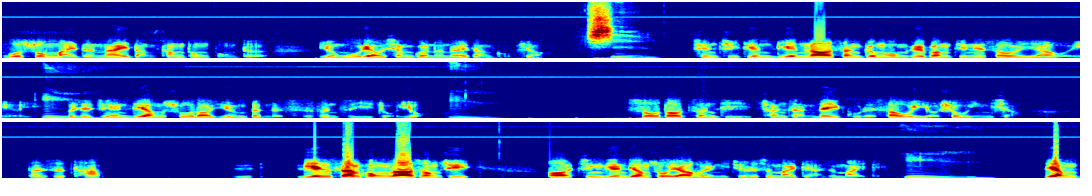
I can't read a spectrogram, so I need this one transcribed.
我所买的那一档抗通膨的原物料相关的那一档股票，是，前几天连拉三根红 K 棒，今天稍微压回而已，嗯。而且今天量缩到原本的十分之一左右，嗯。受到整体传产类股的稍微有受影响，但是它嗯连三红拉上去，哦，今天量缩压回，你觉得是买点还是卖点？嗯，量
